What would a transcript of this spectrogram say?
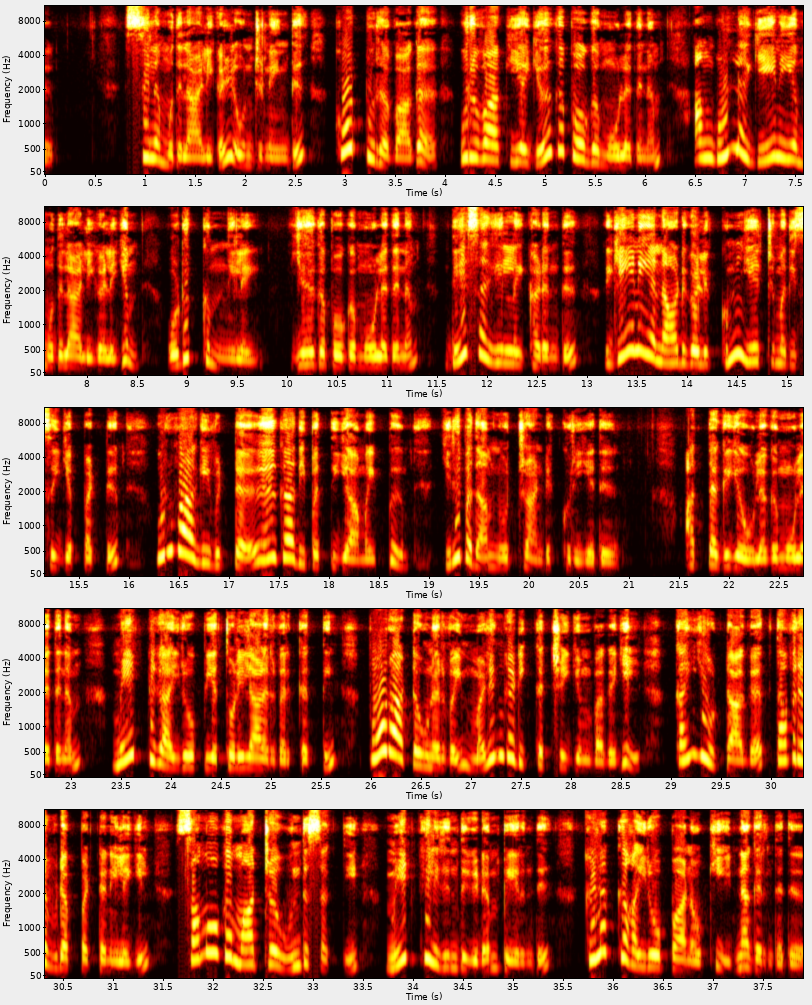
சில முதலாளிகள் ஒன்றிணைந்து கூட்டுறவாக உருவாக்கிய ஏகபோக மூலதனம் அங்குள்ள ஏனைய முதலாளிகளையும் ஒடுக்கும் நிலை. ஏகபோக மூலதனம் தேச எல்லை கடந்து ஏனைய நாடுகளுக்கும் ஏற்றுமதி செய்யப்பட்டு உருவாகிவிட்ட ஏகாதிபத்திய அமைப்பு இருபதாம் நூற்றாண்டுக்குரியது. அத்தகைய உலக மூலதனம் மேற்கு ஐரோப்பிய தொழிலாளர் வர்க்கத்தின் போராட்ட உணர்வை மழுங்கடிக்கச் செய்யும் வகையில் கையூட்டாக தவறவிடப்பட்ட நிலையில் சமூக மாற்ற உந்து சக்தி மேற்கிலிருந்து இடம்பெயர்ந்து கிழக்கு ஐரோப்பா நோக்கி நகர்ந்தது.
